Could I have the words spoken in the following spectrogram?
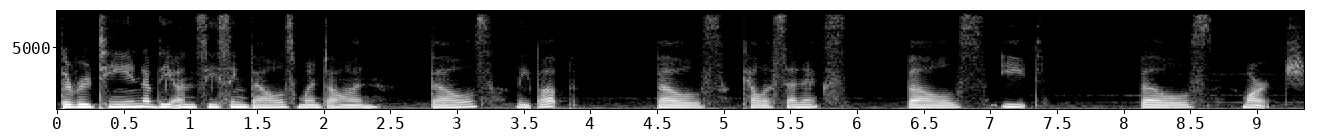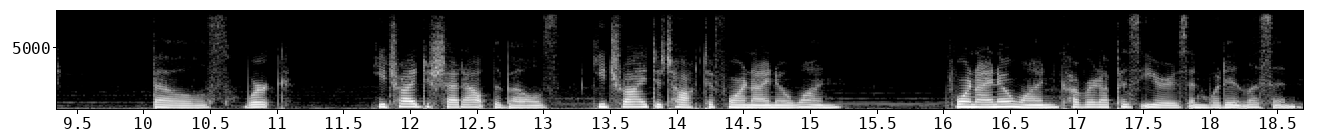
The routine of the unceasing bells went on. Bells, leap up. Bells, calisthenics. Bells, eat. Bells, march. Bells, work. He tried to shut out the bells. He tried to talk to 4901. 4901 covered up his ears and wouldn't listen.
